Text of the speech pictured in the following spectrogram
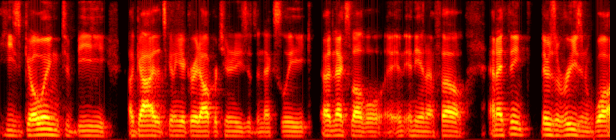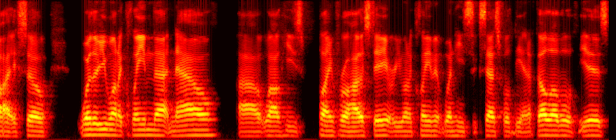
he's going to be a guy that's going to get great opportunities at the next league, uh, next level in, in the NFL. And I think there's a reason why. So whether you want to claim that now uh, while he's playing for Ohio State, or you want to claim it when he's successful at the NFL level, if he is,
